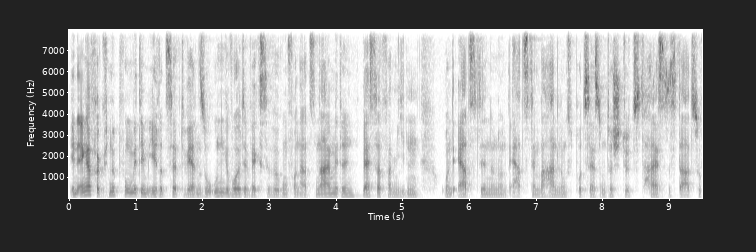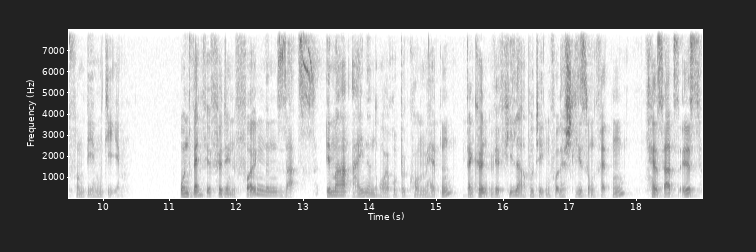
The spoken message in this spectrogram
In enger Verknüpfung mit dem E-Rezept werden so ungewollte Wechselwirkungen von Arzneimitteln besser vermieden und Ärztinnen und Ärzte im Behandlungsprozess unterstützt, heißt es dazu vom BMG. Und wenn wir für den folgenden Satz immer einen Euro bekommen hätten, dann könnten wir viele Apotheken vor der Schließung retten, der Satz ist,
